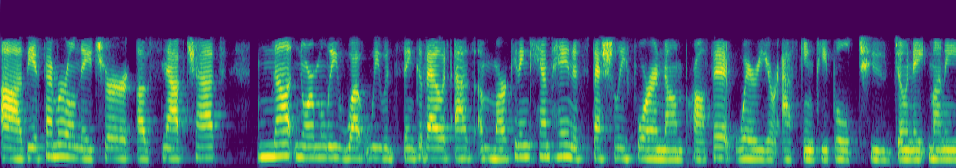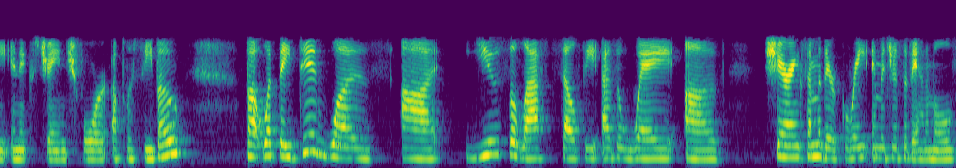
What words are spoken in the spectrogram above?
Uh, the ephemeral nature of Snapchat not normally what we would think about as a marketing campaign, especially for a nonprofit where you're asking people to donate money in exchange for a placebo. But what they did was uh, use the last selfie as a way of sharing some of their great images of animals,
